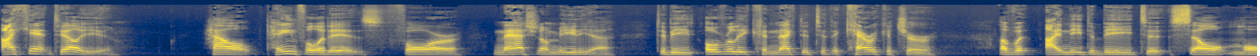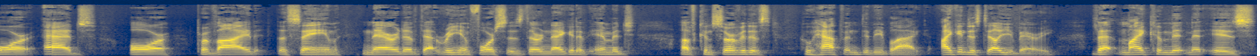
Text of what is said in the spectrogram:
I can't tell you how painful it is for national media to be overly connected to the caricature of what I need to be to sell more ads or provide the same narrative that reinforces their negative image of conservatives who happen to be black. I can just tell you, Barry, that my commitment is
